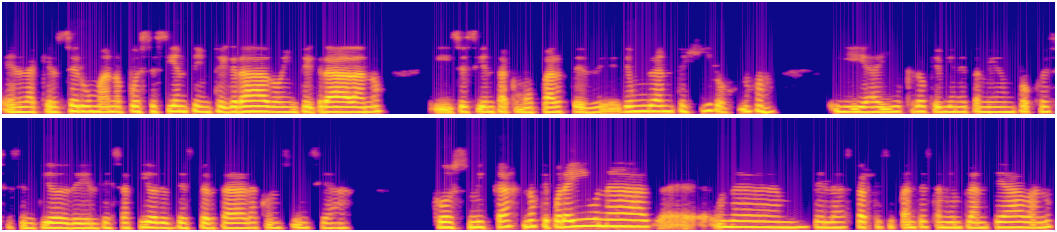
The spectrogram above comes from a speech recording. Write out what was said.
en la que el ser humano pues se siente integrado, integrada, ¿no? Y se sienta como parte de, un gran tejido, ¿no? Y ahí creo que viene también un poco ese sentido del desafío de despertar a la conciencia cósmica, ¿no? Que por ahí una, eh, una de las participantes también planteaba, ¿no?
